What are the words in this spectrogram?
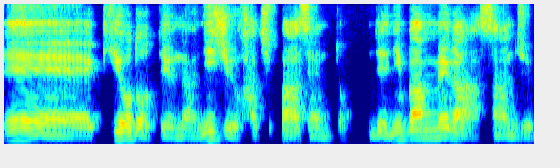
えー、寄与度っていうのは28%、で、2番目が30%、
